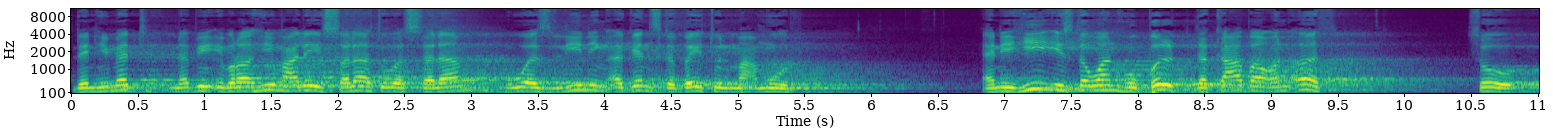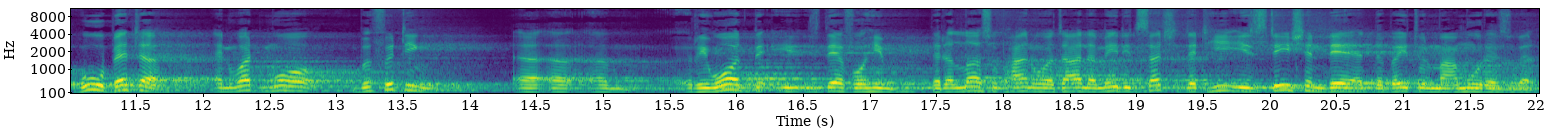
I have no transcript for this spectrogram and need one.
then he met Nabi Ibrahim alayhi salatu wasalam, who was leaning against the Baytul Ma'mur. And he is the one who built the Kaaba on earth. So who better and what more befitting uh, uh, um, reward is there for him that Allah subhanahu wa ta'ala made it such that he is stationed there at the Baytul Ma'mur as well.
